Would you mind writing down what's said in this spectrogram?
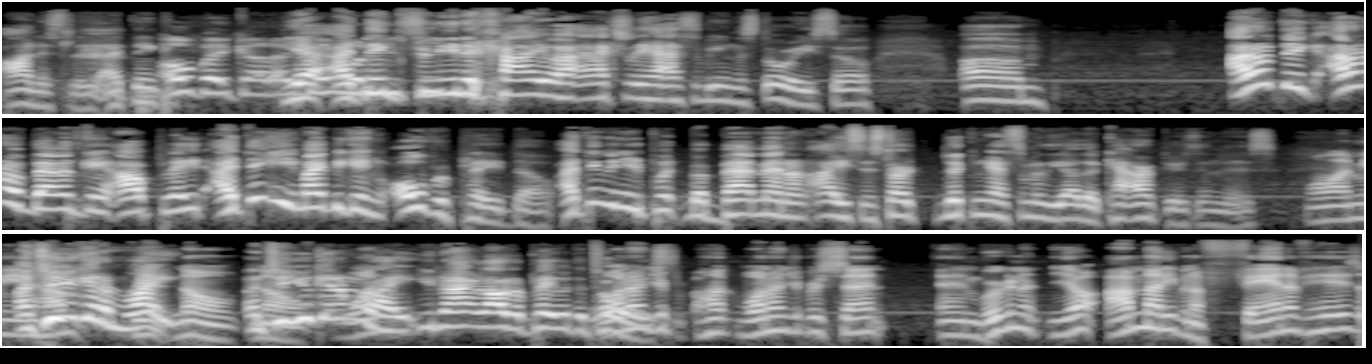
Honestly, I think. Oh my god. yeah, I think Selina Kyle actually has to be in the story. So, um, I don't think I don't know if Batman's getting outplayed. I think he might be getting overplayed, though. I think we need to put Batman on ice and start looking at some of the other characters in this. Well, I mean, Until how- you get yeah, right. no, Until no. you get him One- right, you're not allowed to play with the toys. 100 percent. And we're gonna, you know, I'm not even a fan of his,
